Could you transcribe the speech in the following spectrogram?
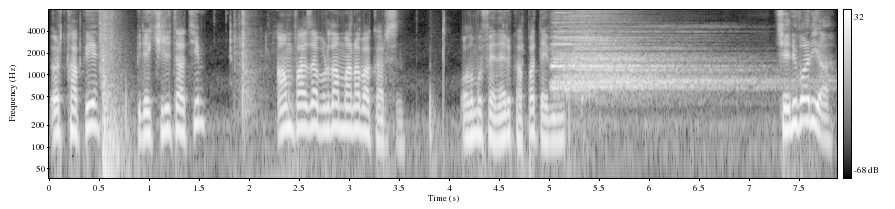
Ört kapıyı. Bir de kilit atayım. En fazla buradan bana bakarsın. Oğlum bu feneri kapat evin. Seni var ya.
